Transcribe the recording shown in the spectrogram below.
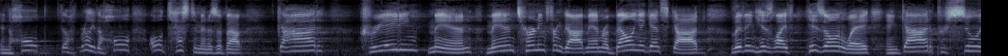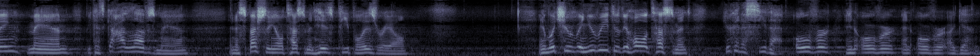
And the whole, the, really, the whole Old Testament is about God creating man, man turning from God, man rebelling against God, living his life his own way, and God pursuing man because God loves man, and especially in the Old Testament, his people Israel. And what you, when you read through the whole Old Testament, you're going to see that over and over and over again.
